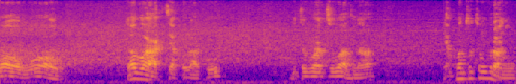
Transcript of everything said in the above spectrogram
wow, wow. To była akcja Polaków i to bardzo ładna. Jak on to tu bronił?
